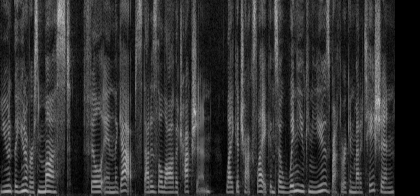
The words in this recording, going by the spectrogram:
un- the universe must fill in the gaps. That is the law of attraction. Like attracts like. And so when you can use breathwork and meditation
